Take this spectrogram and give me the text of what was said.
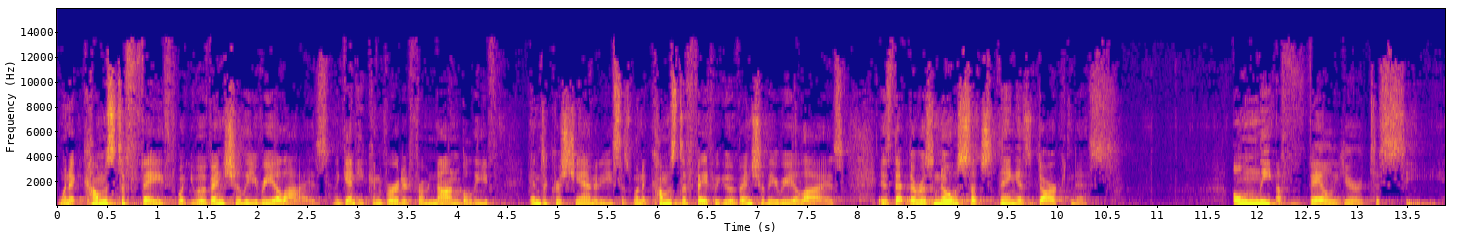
When it comes to faith, what you eventually realize, and again, he converted from non belief into Christianity, says, when it comes to faith, what you eventually realize is that there is no such thing as darkness, only a failure to see.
